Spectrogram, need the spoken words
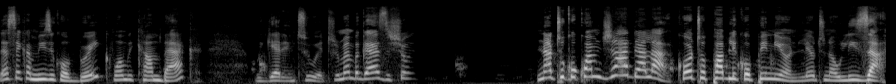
Let's take a musical break. When we come back, we get into it. Remember, guys, the show na tuko kwa mjadala Koto public opinion leo tunauliza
